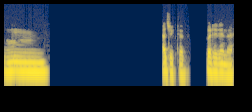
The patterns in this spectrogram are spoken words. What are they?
Mm, adjective. Put it in there.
